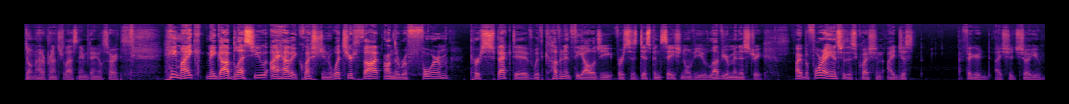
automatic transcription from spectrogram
Don't know how to pronounce your last name, Daniel. Sorry. Hey, Mike, may God bless you. I have a question. What's your thought on the reform perspective with covenant theology versus dispensational view? Love your ministry. All right, before I answer this question, I just I figured I should show you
